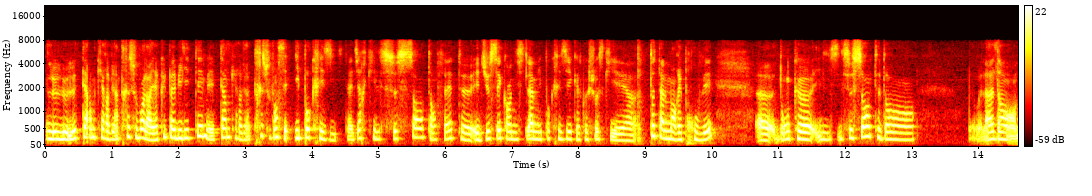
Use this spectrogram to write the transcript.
le, terme qui revient très souvent, alors il y a culpabilité, mais le terme qui revient très souvent, c'est hypocrisie. C'est-à-dire qu'ils se sentent en fait, euh, et Dieu sait qu'en islam, l'hypocrisie est quelque chose qui est euh, totalement réprouvé. Donc ils, se sentent dans, voilà, dans,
